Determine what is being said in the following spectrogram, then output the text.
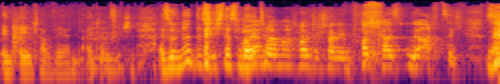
im Älterwerden. Alter ist ja schon. Also, ne, dass ich das heute macht heute schon den Podcast über 80. Super.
